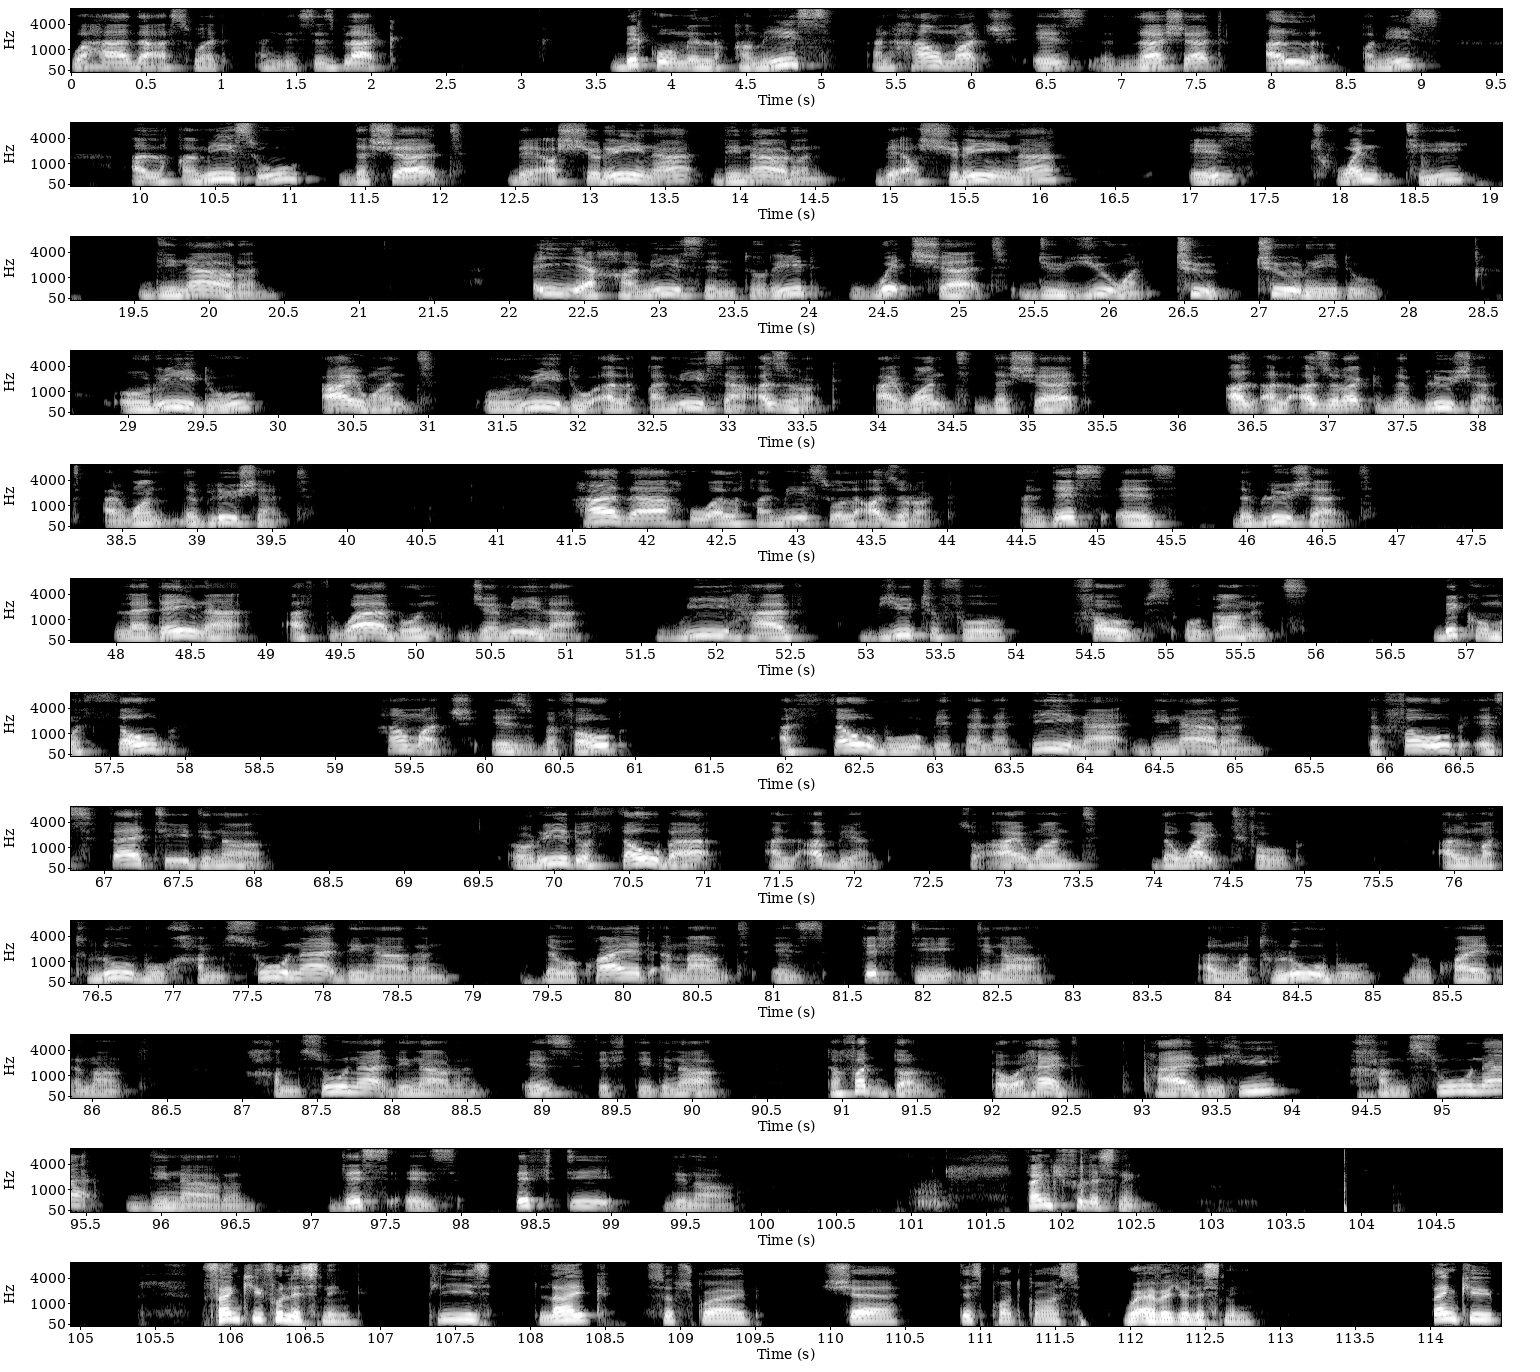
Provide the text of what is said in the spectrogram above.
وهذا أسود and this is black. بقم القميص and how much is the shirt القميص القميص shirt بعشرين دينارا بعشرين is 20 دينارا أي خميس تريد which shirt do you want to تريد أريد I want أريد القميص أزرق I want the shirt الأزرق the blue shirt I want the blue shirt هذا هو القميص الأزرق and this is the blue shirt لدينا أثواب جميلة we have beautiful thobes or garments بكم الثوب how much is the thobe الثوب بثلاثين دينارا the thobe is 30 dinar أريد الثوب الأبيض so I want the white thobe المطلوب خمسون دينارا the required amount is 50 dinar المطلوب the required amount خمسون دينارا is 50 dinar تفضل go ahead هذه خمسون دينارا this is 50 dinar Thank you for listening. Thank you for listening. Please like, subscribe, share this podcast wherever you're listening. Thank you.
